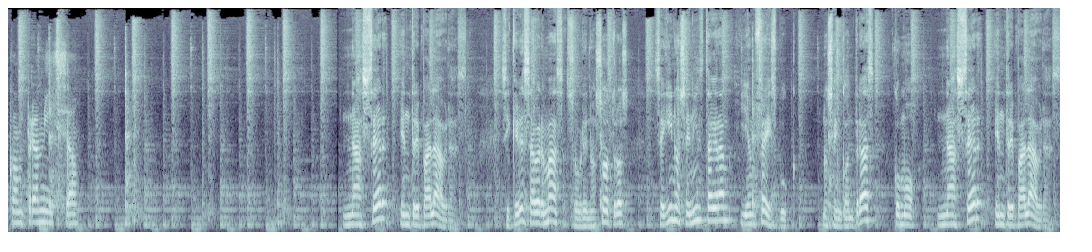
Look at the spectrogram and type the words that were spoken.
compromiso. Nacer entre palabras. Si querés saber más sobre nosotros, seguinos en Instagram y en Facebook. Nos encontrás como Nacer entre palabras.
